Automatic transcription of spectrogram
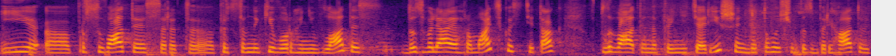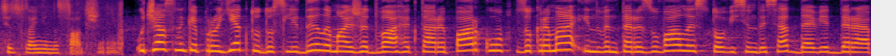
і е, просувати серед представників органів влади, дозволяє громадськості так впливати на прийняття рішень для того, щоб зберігати ці зелені насадження. Учасники проєкту дослідили майже 2 гектари парку. Зокрема, інвентаризували 189 дерев.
